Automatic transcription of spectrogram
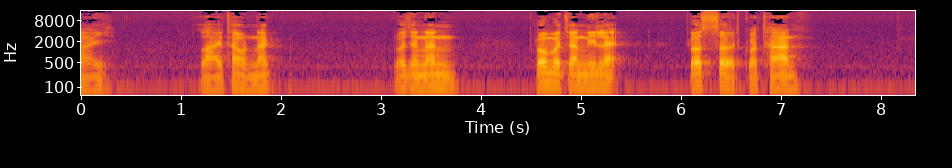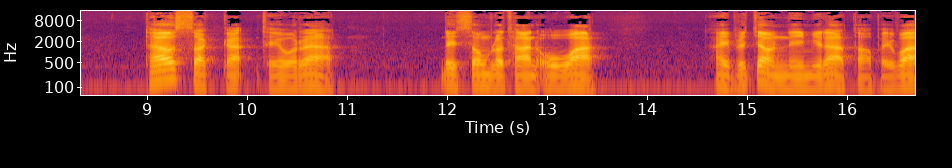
าย หลายเท่านัก เพราะฉะนั้น พระมจันนี้แหละประเสริฐกว่าทาน เท้าสักกะเทวราช ได้ทรงประทานโอวาท ให้พระเจ้าเนมิราชต่อไปว่า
